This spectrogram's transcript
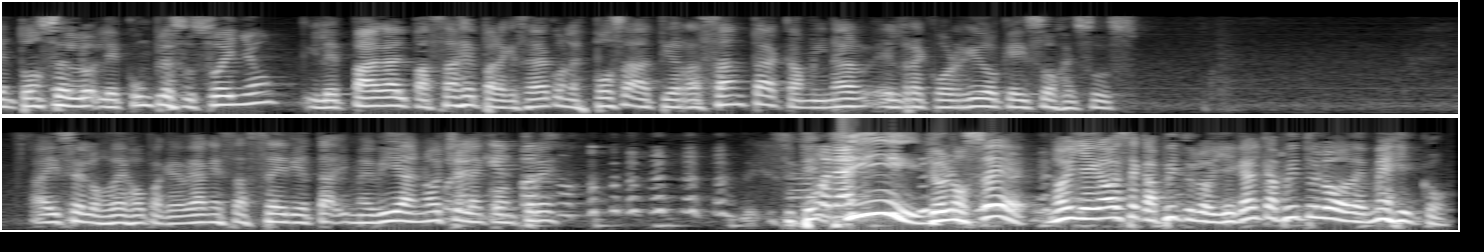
y entonces lo- le cumple su sueño y le paga el pasaje para que se vaya con la esposa a Tierra Santa a caminar el recorrido que hizo Jesús. Ahí se los dejo para que vean esa serie. Y me vi anoche, la encontré. pasó. Sí, sí, yo no sé, no he llegado a ese capítulo, llegué al capítulo de México.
